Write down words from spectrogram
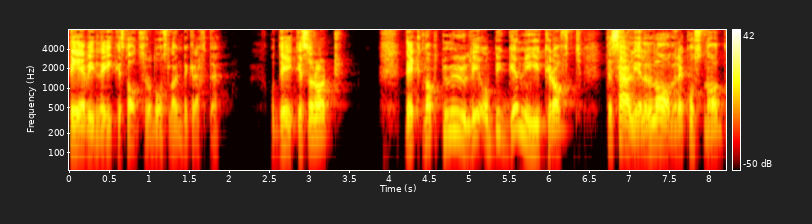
Det ville ikke statsråd Aasland bekrefte. Og det er ikke så rart. Det er knapt mulig å bygge ny kraft til særlig eller lavere kostnad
